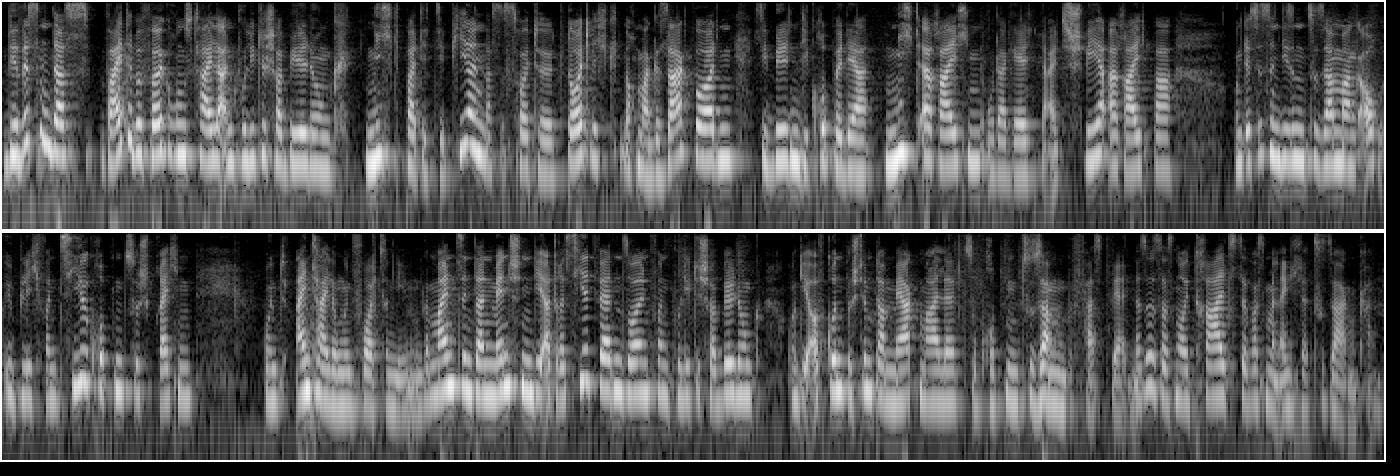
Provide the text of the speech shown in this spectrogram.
wir wissen, dass weite Bevölkerungsteile an politischer Bildung nicht partizipieren. Das ist heute deutlich nochmal gesagt worden. Sie bilden die Gruppe der Nicht-Erreichen oder gelten als schwer erreichbar. Und es ist in diesem Zusammenhang auch üblich, von Zielgruppen zu sprechen und Einteilungen vorzunehmen. Gemeint sind dann Menschen, die adressiert werden sollen von politischer Bildung und die aufgrund bestimmter Merkmale zu Gruppen zusammengefasst werden. Das ist das Neutralste, was man eigentlich dazu sagen kann.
